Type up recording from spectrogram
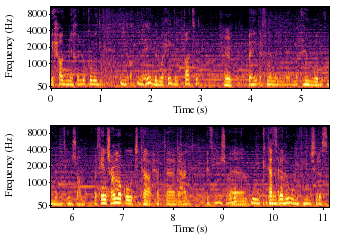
ويحاولوا إنه يخلوه كوميدي. ال- العيب الوحيد القاتل. بهي الأفلام ال- هو إنه ما فيهش عمق ما فيهش عمق وتكرار حتى قعد ما فيهش آه، عمق. ما قال هو ما فيهش risk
